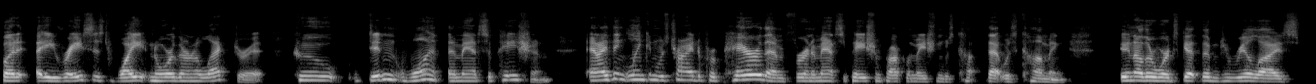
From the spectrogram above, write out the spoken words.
but a racist white northern electorate who didn't want emancipation. And I think Lincoln was trying to prepare them for an emancipation proclamation was co- that was coming in other words, get them to realize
